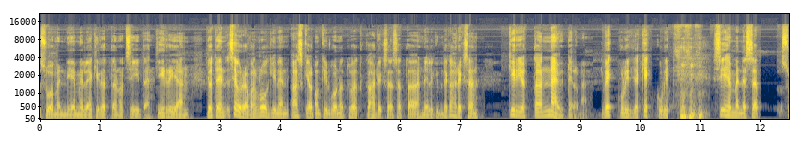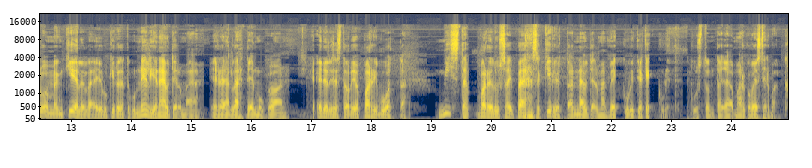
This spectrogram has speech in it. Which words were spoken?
Suomen niemelle ja kirjoittanut siitä kirjan, joten seuraava looginen askel onkin vuonna 1848 kirjoittaa näytelmä. Vekkulit ja kekkulit. Siihen mennessä suomen kielellä ei ollut kirjoitettu kuin neljä näytelmää erään lähteen mukaan. Edellisestä oli jo pari vuotta. Mistä Varelius sai päänsä kirjoittaa näytelmän Vekkulit ja kekkulit? Kustantaja Marko Westerbakka.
